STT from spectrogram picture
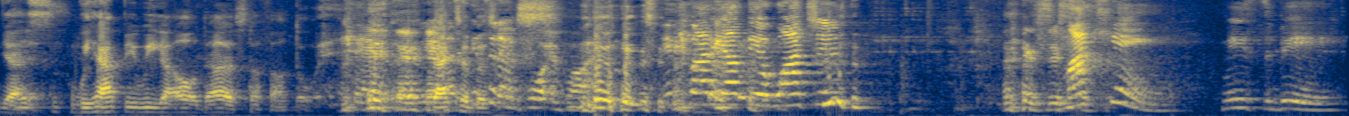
Yes, we happy we got all the other stuff out the way. Okay, yeah, Back let's to get to the important part. Anybody out there watching? My king needs to be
